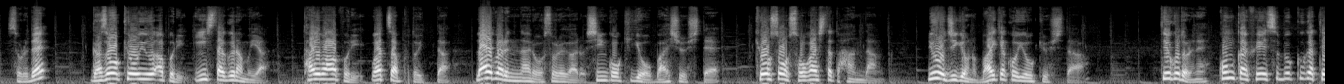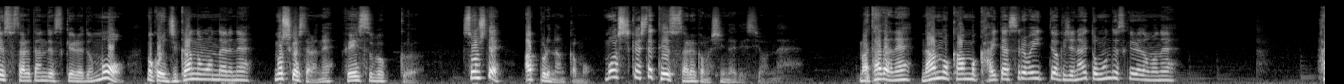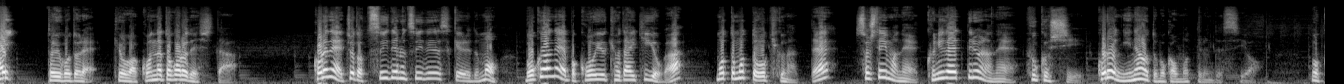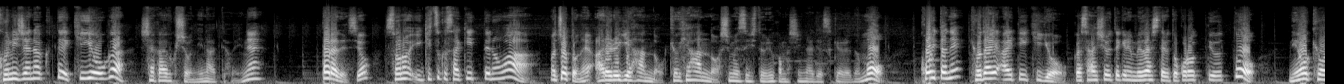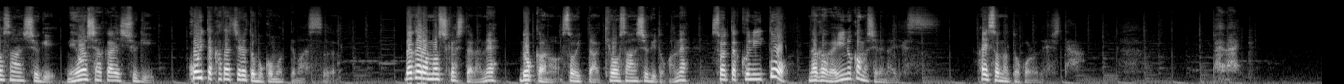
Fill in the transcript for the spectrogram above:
それで、画像共有アプリ、Instagram や対話アプリ、WhatsApp といったライバルになる恐れがある新興企業を買収して、競争を阻害したと判断。両事業の売却を要求した。ということでね、今回 Facebook が提訴されたんですけれども、まあこれ時間の問題でね、もしかしたらね、Facebook、そして Apple なんかも、もしかしたら提訴されるかもしれないですよね。まあただね、何もかんも解体すればいいってわけじゃないと思うんですけれどもね。はい。ということで、今日はこんなところでした。これね、ちょっとついでのついでですけれども、僕はね、やっぱこういう巨大企業がもっともっと大きくなって、そして今ね、国がやってるようなね、福祉、これを担うと僕は思ってるんですよ。もう国じゃなくて企業が社会福祉を担うっていうふうにね。ただですよ、その行き着く先ってのは、まあ、ちょっとね、アレルギー反応、拒否反応を示す人いるかもしれないですけれども、こういったね、巨大 IT 企業が最終的に目指しているところっていうと、ネオ共産主義、ネオ社会主義、こういった形だと僕は思ってます。だからもしかしたらね、どっかのそういった共産主義とかね、そういった国と仲がいいのかもしれないです。はい、そんなところでした。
